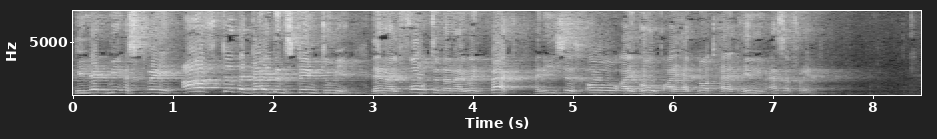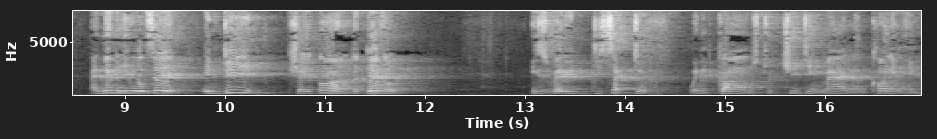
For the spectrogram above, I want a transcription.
He led me astray after the guidance came to me. Then I faltered and I went back and he says, oh, I hope I had not had him as a friend. And then he will say, indeed, shaitan, the devil, is very deceptive when it comes to cheating man and conning him.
